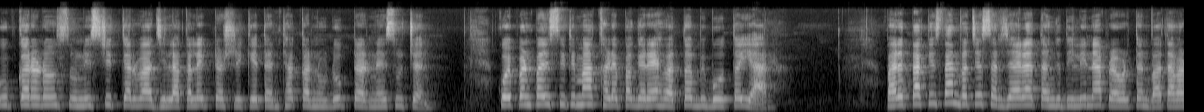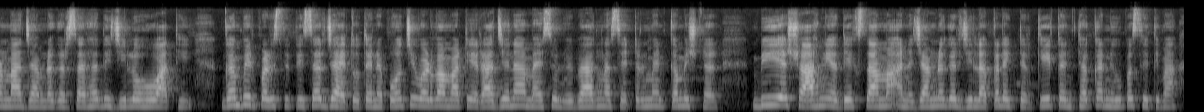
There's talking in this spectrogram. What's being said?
ઉપકરણો સુનિશ્ચિત કરવા જિલ્લા કલેક્ટર શ્રી કેતન ઠક્કરનું ડોક્ટરને સૂચન. કોઈપણ પરિસ્થિતિમાં ખડેપગે રહેવા તબીબો તૈયાર. ભારત પાકિસ્તાન વચ્ચે સર્જાયેલા તંગદિલીના પ્રવર્તન વાતાવરણમાં જામનગર સરહદી જિલ્લો હોવાથી ગંભીર પરિસ્થિતિ સર્જાય તો તેને પહોંચી વળવા માટે રાજ્યના મહેસૂલ વિભાગના સેટલમેન્ટ કમિશનર બી એ શાહની અધ્યક્ષતામાં અને જામનગર જિલ્લા કલેક્ટર કેતન ઠક્કરની ઉપસ્થિતિમાં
